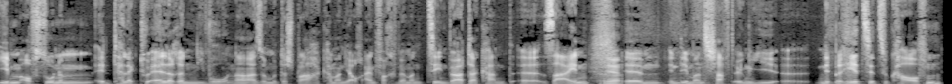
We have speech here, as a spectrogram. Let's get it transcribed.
eben auf so einem intellektuelleren Niveau. Ne? Also Muttersprache kann man ja auch einfach, wenn man zehn Wörter kann, äh, sein, ja. ähm, indem man es schafft, irgendwie äh, eine Breze zu kaufen.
